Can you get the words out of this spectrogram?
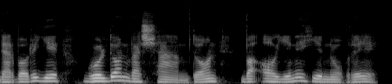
درباره گلدان و شمدان و آینه نقره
